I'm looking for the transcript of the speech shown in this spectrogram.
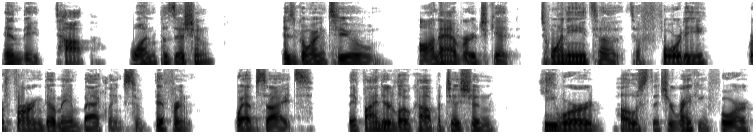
in the top one position is going to, on average, get 20 to, to 40 referring domain backlinks. So different websites they find your low competition keyword post that you're ranking for.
